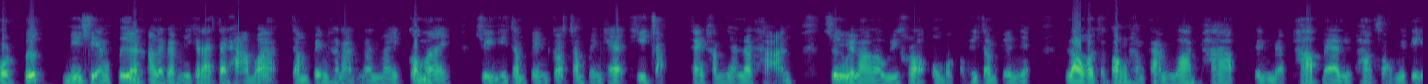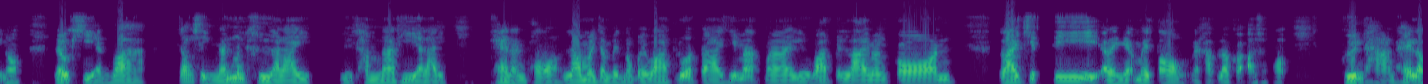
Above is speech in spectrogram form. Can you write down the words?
กดปุ๊บ มีเสียงเตือนอะไรแบบนี้ก็ได้ แต่ถามว่าจำเป็นขนาดนั้นไหม ก็ไม่ สิ่งที่จำเป็นก็จำเป็นแค่ที่จับแท่งคำยันแล้วฐาน ซึ่งเวลาเราวิเคราะห์องค์ประกอบที่จำเป็นเนี่ย เราก็จะต้องทำการวาดภาพเป็นแบบภาพแบนหรือภาพ 2 มิติเนาะแล้วเขียนว่าเจ้าสิ่งนั้นมันคืออะไร หรือทำหน้าที่อะไร แค่นั้นพอเราไม่จำเป็นต้องไปวาดลวดลายที่มากมาย หรือวาดเป็นลายมังกร ลายคิตตี้อะไรเงี้ยไม่ต้องนะครับ เราก็เอาเฉพาะพื้นฐานให้เรา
